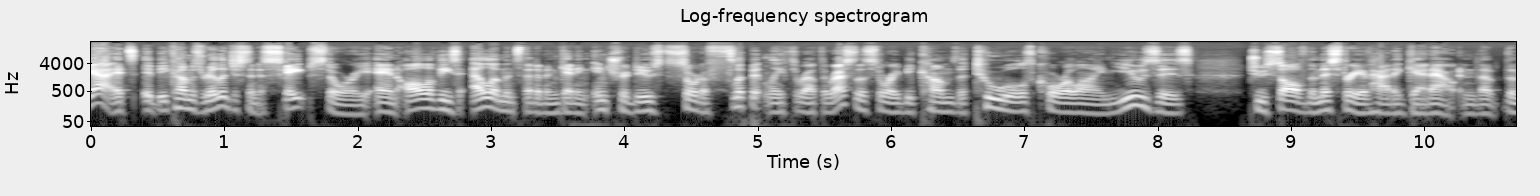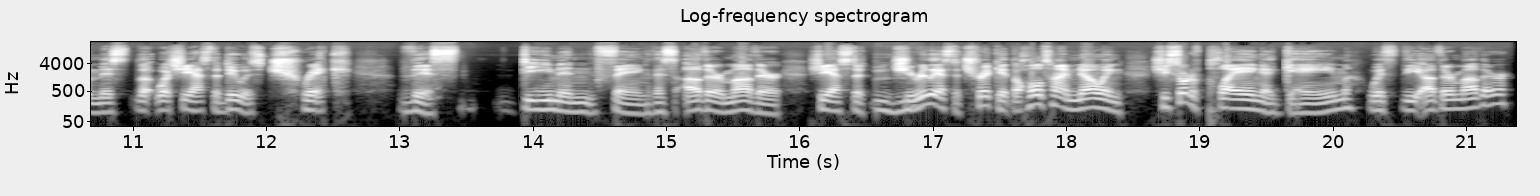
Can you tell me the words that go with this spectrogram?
yeah, it's it becomes really just an escape story, and all of these elements that have been getting introduced sort of flippantly throughout the rest of the story become the tools Coraline uses to solve the mystery of how to get out. And the the, mis- the what she has to do is trick this demon thing, this other mother. She has to Mm-hmm. she really has to trick it the whole time knowing she's sort of playing a game with the other mother,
